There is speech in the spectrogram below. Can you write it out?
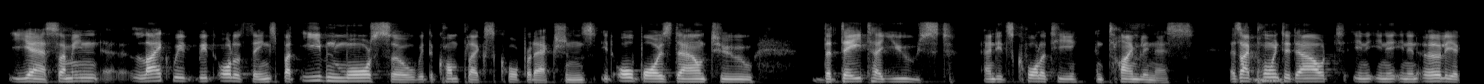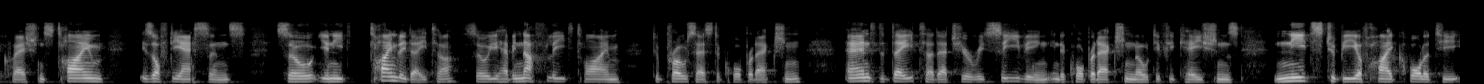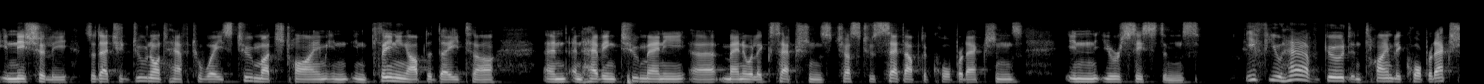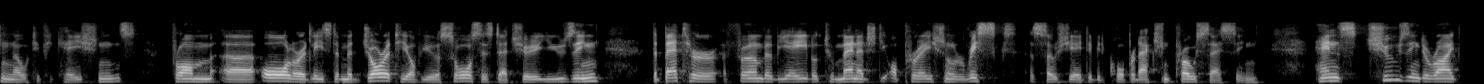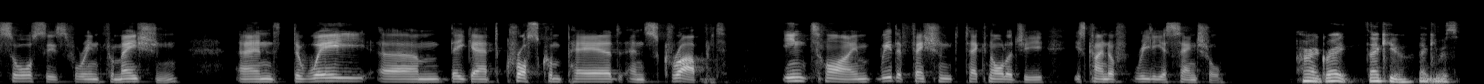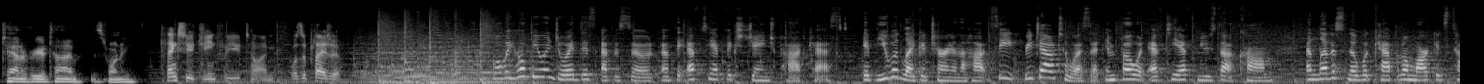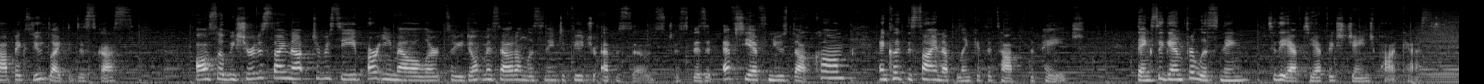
Yes, I mean, like with, with other things, but even more so with the complex corporate actions, it all boils down to the data used and its quality and timeliness. As I pointed out in, in, in an earlier questions, time is of the essence. So you need timely data. So you have enough lead time to process the corporate action. And the data that you're receiving in the corporate action notifications needs to be of high quality initially so that you do not have to waste too much time in, in cleaning up the data and, and having too many uh, manual exceptions just to set up the corporate actions in your systems. If you have good and timely corporate action notifications, from uh, all or at least a majority of your sources that you're using, the better a firm will be able to manage the operational risks associated with corporate action processing. Hence, choosing the right sources for information and the way um, they get cross compared and scrubbed in time with efficient technology is kind of really essential. All right, great. Thank you. Thank you, Mr. Tanner, for your time this morning. Thanks, Eugene, for your time. It was a pleasure. Well, we hope you enjoyed this episode of the FTF Exchange podcast. If you would like a turn in the hot seat, reach out to us at info at ftfnews.com and let us know what capital markets topics you'd like to discuss. Also, be sure to sign up to receive our email alert so you don't miss out on listening to future episodes. Just visit ftfnews.com and click the sign up link at the top of the page. Thanks again for listening to the FTF Exchange podcast.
